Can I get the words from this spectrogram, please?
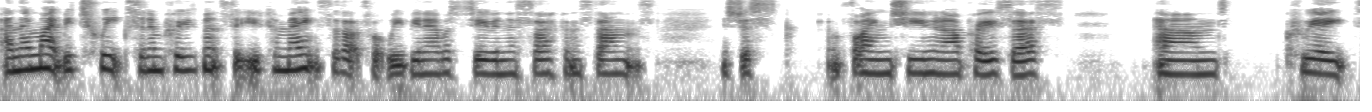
And there might be tweaks and improvements that you can make. So that's what we've been able to do in this circumstance. It's just fine tune our process and create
